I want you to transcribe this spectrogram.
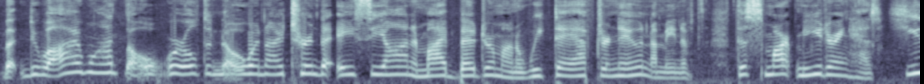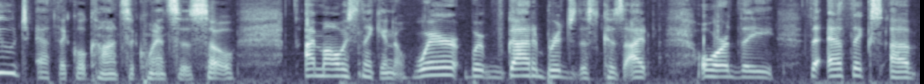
But do I want the whole world to know when I turn the AC on in my bedroom on a weekday afternoon? I mean, if this smart metering has huge ethical consequences. So I'm always thinking, where we've got to bridge this because I, or the, the ethics of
